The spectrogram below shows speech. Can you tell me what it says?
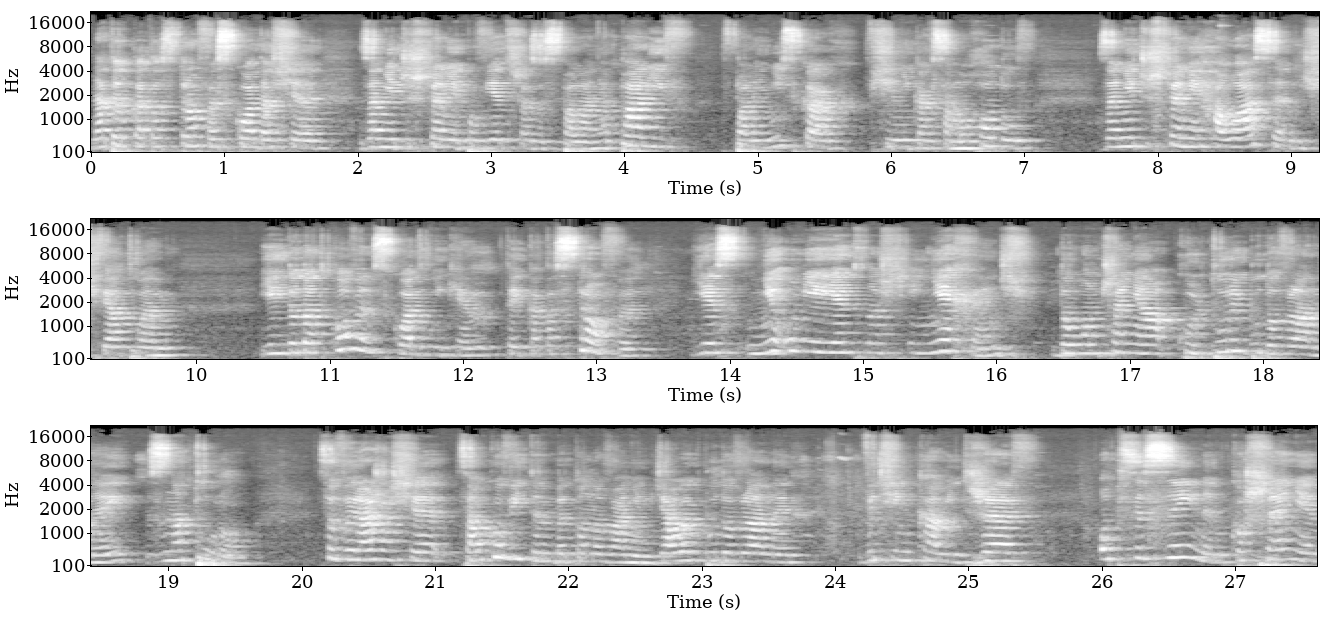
Na tę katastrofę składa się zanieczyszczenie powietrza ze spalania paliw, w paleniskach, w silnikach samochodów, zanieczyszczenie hałasem i światłem. Jej dodatkowym składnikiem tej katastrofy jest nieumiejętność i niechęć do łączenia kultury budowlanej z naturą, co wyraża się całkowitym betonowaniem działek budowlanych, wycinkami drzew, obsesyjnym koszeniem,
